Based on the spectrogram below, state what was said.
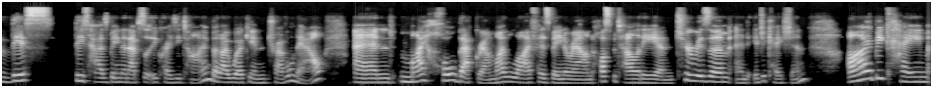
this this has been an absolutely crazy time, but I work in travel now. And my whole background, my life has been around hospitality and tourism and education. I became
